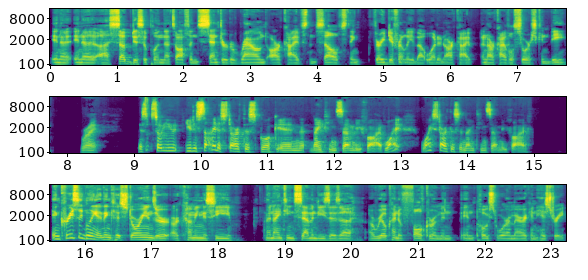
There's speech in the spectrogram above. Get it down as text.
in a in a, a subdiscipline that's often centered around archives themselves, think very differently about what an archive an archival source can be. Right. So you you decide to start this book in 1975. Why why start this in 1975? Increasingly, I think historians are, are coming to see the 1970s as a, a real kind of fulcrum in, in post war American history.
